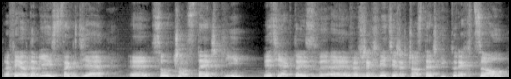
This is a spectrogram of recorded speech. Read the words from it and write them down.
trafiają do miejsca, gdzie są cząsteczki. Wiecie, jak to jest y, we wszechświecie, że cząsteczki, które chcą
